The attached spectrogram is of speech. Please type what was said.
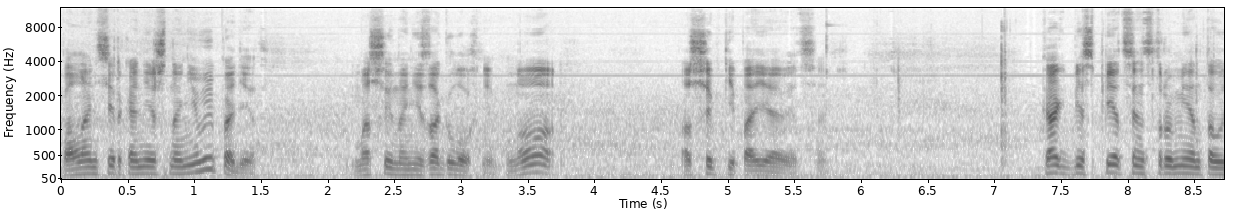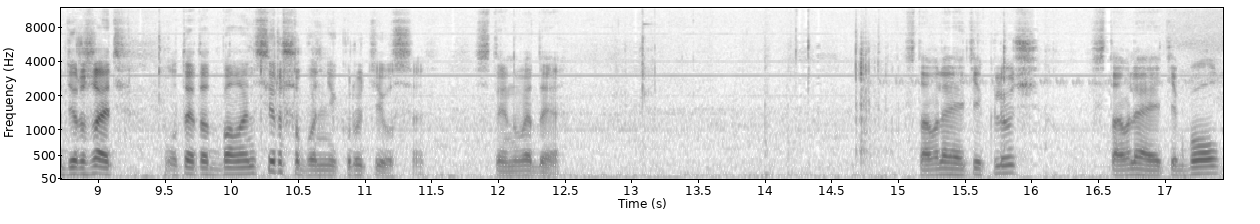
Балансир, конечно, не выпадет, машина не заглохнет, но ошибки появятся. Как без специнструмента удержать вот этот балансир, чтобы он не крутился с ТНВД? Вставляете ключ, вставляете болт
